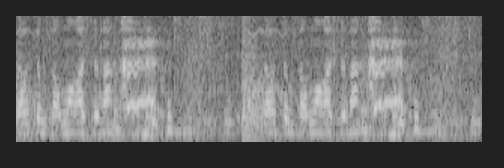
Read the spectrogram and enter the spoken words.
너 좀 넘어가 주라. 너 좀 넘어가 주라.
